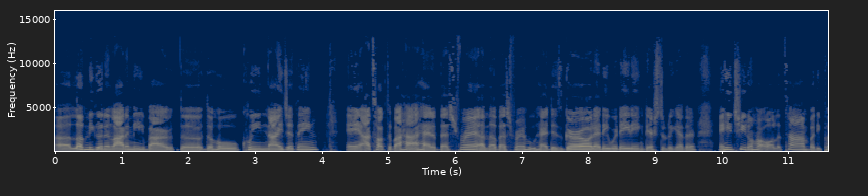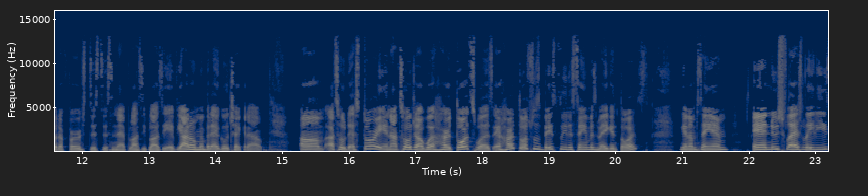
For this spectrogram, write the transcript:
uh, "Love Me Good and Lie to Me" by the the whole Queen Naija thing and I talked about how I had a best friend, a male best friend who had this girl that they were dating. They're still together, and he cheated on her all the time, but he put her first, this, this, and that, blasey, blasey. If y'all don't remember that, go check it out. Um, I told that story, and I told y'all what her thoughts was, and her thoughts was basically the same as Megan thoughts. You know what I'm saying? And newsflash, ladies,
